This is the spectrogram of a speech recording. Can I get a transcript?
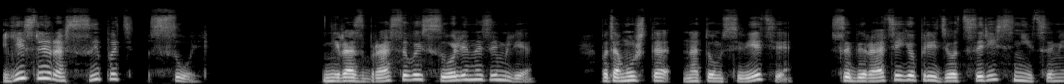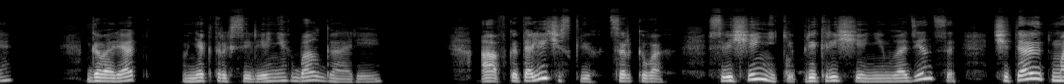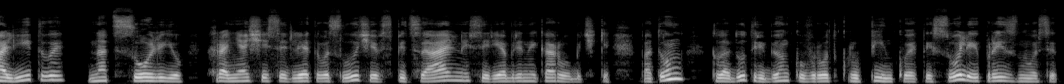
Если рассыпать соль, не разбрасывай соли на земле, потому что на том свете собирать ее придется ресницами, говорят в некоторых селениях Болгарии. А в католических церквах священники при крещении младенца читают молитвы над солью, хранящейся для этого случая в специальной серебряной коробочке. Потом кладут ребенку в рот крупинку этой соли и произносят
